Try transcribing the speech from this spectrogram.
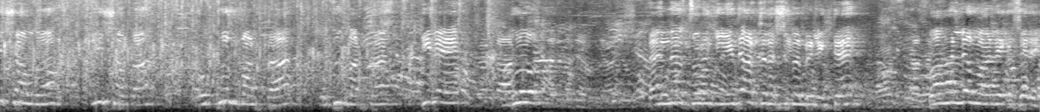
İnşallah, inşallah 30 Mart'ta, 30 Mart'ta yine bu benden sonraki yedi arkadaşımla birlikte mahalle mahalle geçerek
